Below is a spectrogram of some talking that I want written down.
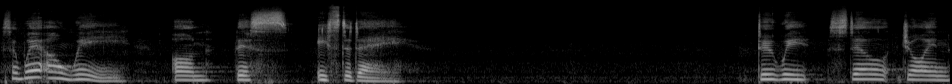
So, where are we on this Easter day? Do we still join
